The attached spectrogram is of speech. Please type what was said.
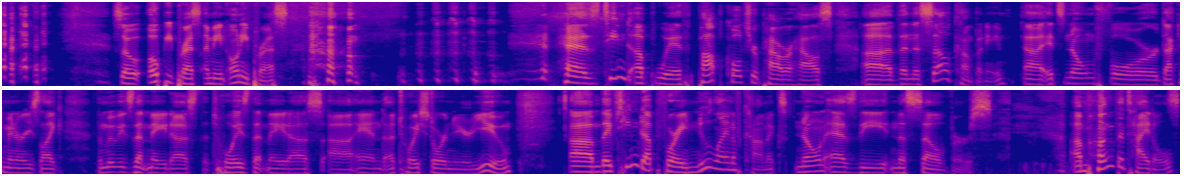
so Opie Press, I mean Oni Press, has teamed up with pop culture powerhouse, uh, the Nacelle Company. Uh, it's known for documentaries like The Movies That Made Us, The Toys That Made Us, uh, and A Toy Store Near You. Um, they've teamed up for a new line of comics known as the Nacelle-verse. Among the titles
